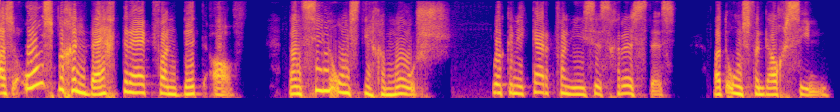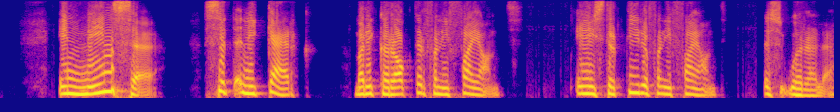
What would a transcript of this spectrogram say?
As ons begin wegtrek van dit af, dan sien ons die gemors ook in die kerk van Jesus Christus wat ons vandag sien. En mense sit in die kerk, maar die karakter van die vyand en die strukture van die vyand is oor hulle.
